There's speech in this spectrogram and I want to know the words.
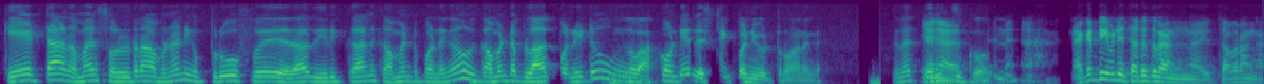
கேட்டா அந்த மாதிரி சொல்றான் அப்படின்னா நீங்க ப்ரூஃப் ஏதாவது இருக்கான்னு கமெண்ட் பண்ணுங்க. உங்க கமெண்ட்டை பிளாக் பண்ணிட்டு உங்க அக்கௌண்ட்டே ரெஸ்ட்ரிக்ட் பண்ணி விட்டுருவானுங்க. இதெல்லாம் தெரிஞ்சுக்கோ. நெகட்டிவிட்டி தடுக்கிறாங்க தவறாங்க.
